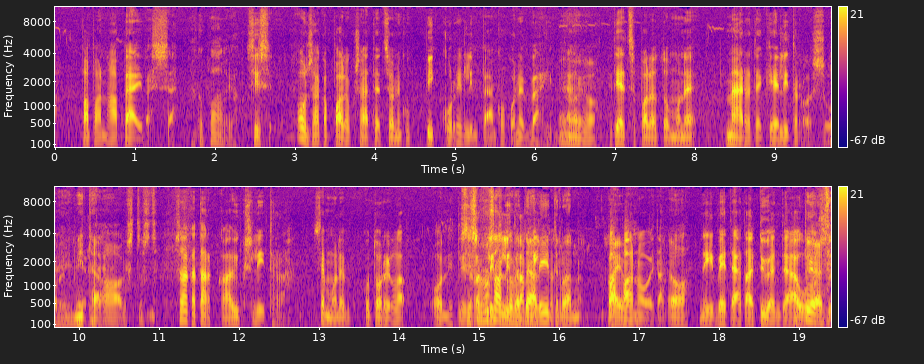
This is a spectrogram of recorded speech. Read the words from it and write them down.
400-500 papanaa päivässä. Aika paljon. Siis on se aika paljon, kun sä ajattelet, että se on niin kuin pikkurillin kokoinen vähintään. Joo, joo. Ja tiedätkö paljon tuommoinen määrä tekee litroissa suurin Ei piirtein? mitään aavistusta. Se on aika tarkkaa yksi litra. Semmoinen, kun torilla on niitä litra, Siis rusakko litran vetää mitto- litran päivän. papanoita. Joo. Niin, vetää tai työntää ulos Työntää,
